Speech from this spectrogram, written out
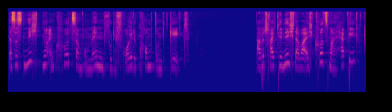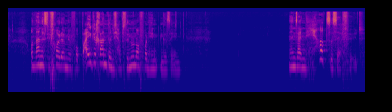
Das ist nicht nur ein kurzer Moment, wo die Freude kommt und geht. David schreibt hier nicht, da war ich kurz mal happy und dann ist die Freude an mir vorbeigerannt und ich habe sie nur noch von hinten gesehen. Nein, sein Herz ist erfüllt.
